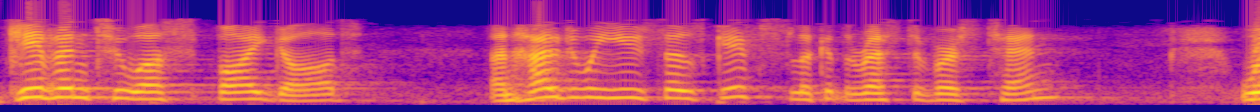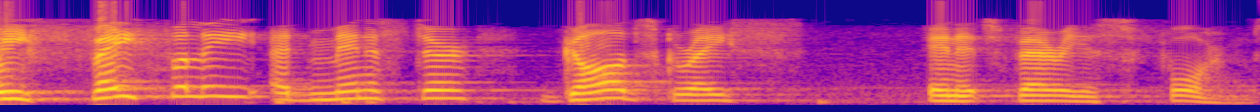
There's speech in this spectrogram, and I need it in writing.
given to us by God. And how do we use those gifts? Look at the rest of verse 10. We faithfully administer God's grace in its various forms.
